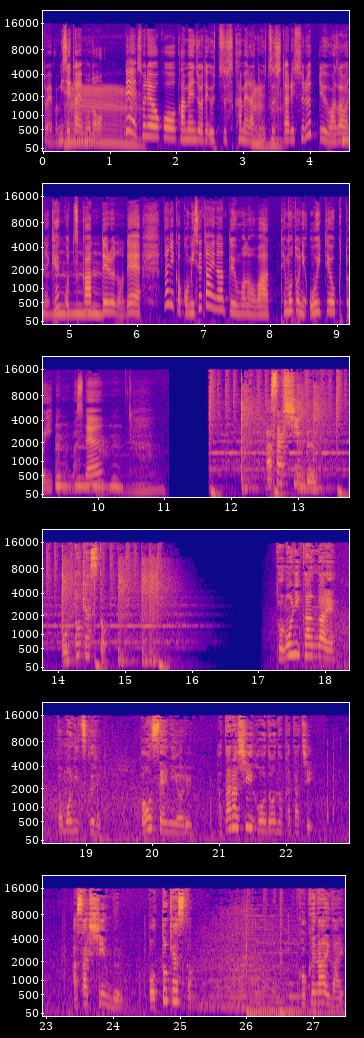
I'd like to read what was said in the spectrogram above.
例えば見せたいものでそれをこう画面上で映すカメラに映したりするっていう技はね結構使ってるので何かこう見せたいなっていうものは手元に置いておくといいと思いますね。朝日新聞ポッドキャスト。共に考え共に作る。音声による新しい報道の形。朝日新聞ポッドキャスト。国内外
